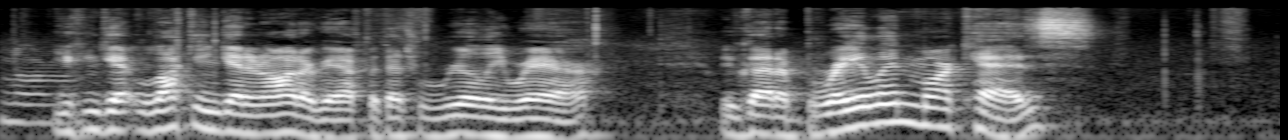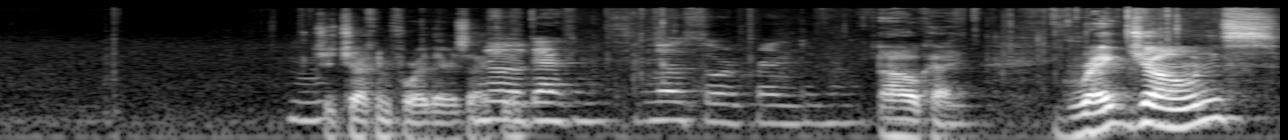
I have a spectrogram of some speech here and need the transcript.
normal. You can get lucky and get an autograph, but that's really rare. We've got a Brailyn Marquez. Hmm. What you checking for there, Zach? no, that's no sword friend. Oh, okay. Greg Jones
